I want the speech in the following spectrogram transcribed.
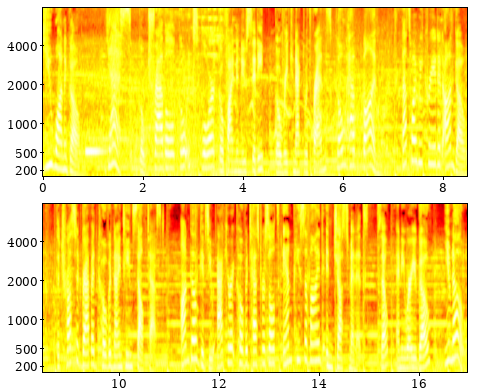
You want to go. Yes, go travel, go explore, go find a new city, go reconnect with friends, go have fun. That's why we created OnGo, the trusted rapid COVID 19 self test. OnGo gives you accurate COVID test results and peace of mind in just minutes. So, anywhere you go, you know.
